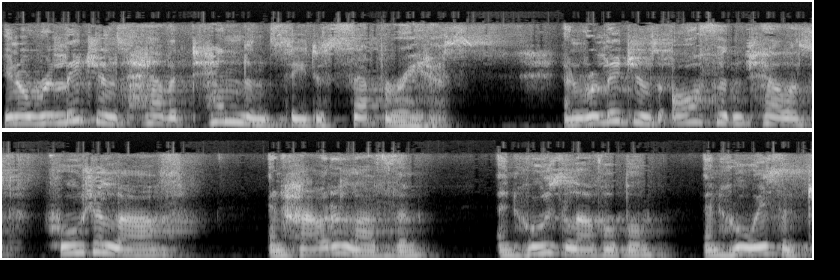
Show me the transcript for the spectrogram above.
You know, religions have a tendency to separate us. And religions often tell us who to love and how to love them and who's lovable and who isn't.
